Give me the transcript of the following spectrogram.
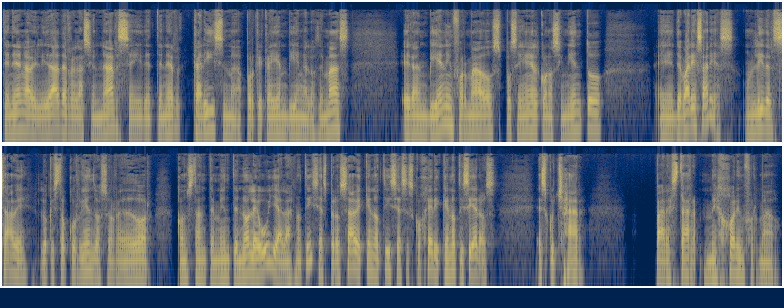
Tenían habilidad de relacionarse y de tener carisma porque caían bien a los demás. Eran bien informados, poseían el conocimiento eh, de varias áreas. Un líder sabe lo que está ocurriendo a su alrededor constantemente. No le huye a las noticias, pero sabe qué noticias escoger y qué noticieros escuchar para estar mejor informado.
